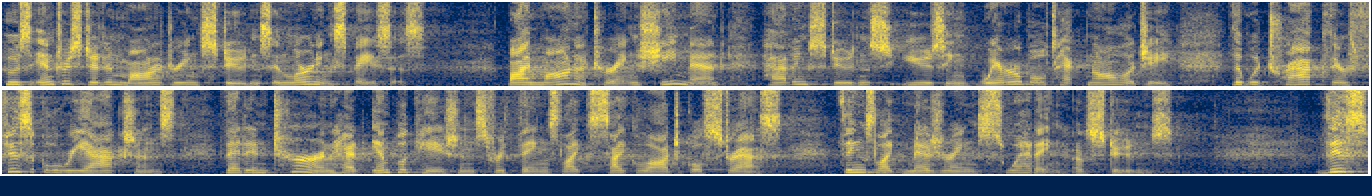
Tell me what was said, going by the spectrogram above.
who's interested in monitoring students in learning spaces. By monitoring, she meant having students using wearable technology that would track their physical reactions that in turn had implications for things like psychological stress, things like measuring sweating of students. This,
